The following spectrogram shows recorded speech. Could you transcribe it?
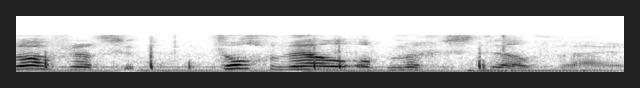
Geloof dat ze toch wel op me gesteld waren.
